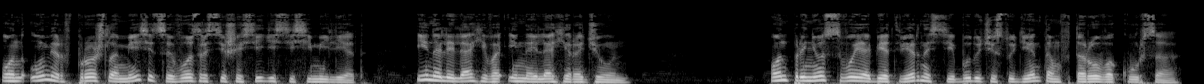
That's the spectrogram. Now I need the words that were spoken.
он умер в прошлом месяце в возрасте 67 лет. Инна лиляхи ва инна иляхи раджун. Он принес свой обет верности, будучи студентом второго курса.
